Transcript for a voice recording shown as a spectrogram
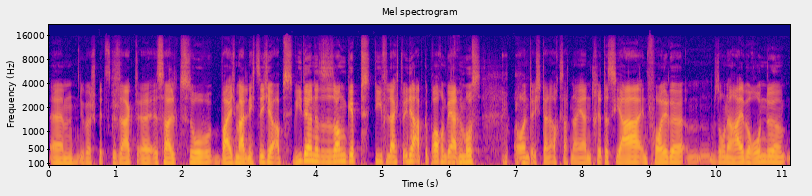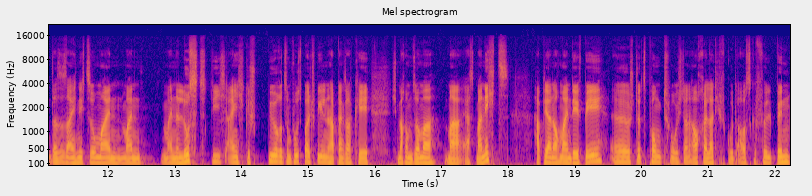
ähm, überspitzt gesagt, äh, ist halt so, war ich mal halt nicht sicher, ob es wieder eine Saison gibt, die vielleicht wieder abgebrochen werden ja. muss. Und ich dann auch gesagt, naja, ein drittes Jahr in Folge, mm, so eine halbe Runde, das ist eigentlich nicht so mein, mein, meine Lust, die ich eigentlich gespüre zum Fußballspielen. Und habe dann gesagt, okay, ich mache im Sommer mal erstmal nichts. Habe ja noch meinen DFB-Stützpunkt, äh, wo ich dann auch relativ gut ausgefüllt bin.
